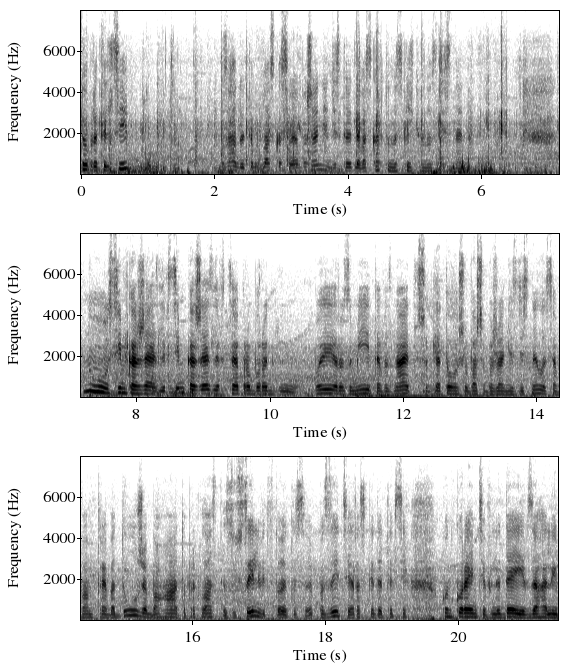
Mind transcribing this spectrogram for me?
Добре, тельці. Згадуйте, будь ласка, своє бажання, дістаю для вас карту, наскільки воно здійснене. Ну, сімка жезлів. Сімка жезлів це про боротьбу. Ви розумієте, ви знаєте, що для того, щоб ваше бажання здійснилося, вам треба дуже багато прикласти зусиль, відстояти свої позиції, розкидати всіх конкурентів, людей і взагалі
